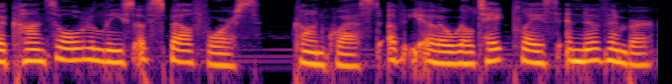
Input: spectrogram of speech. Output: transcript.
The console release of Spellforce, Conquest of EO will take place in November.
